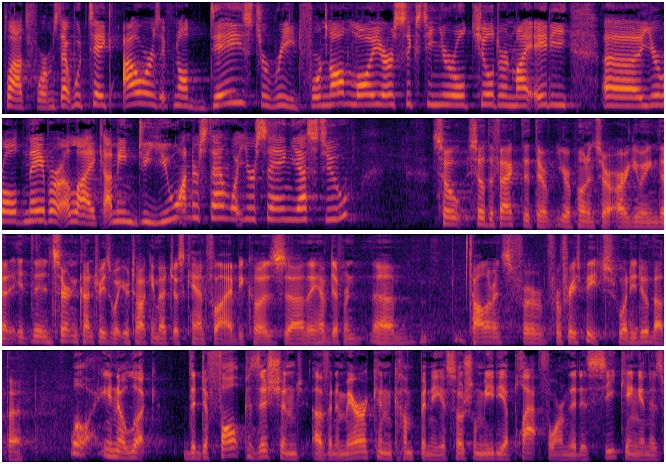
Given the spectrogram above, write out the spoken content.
platforms that would take hours, if not days, to read for non lawyers, 16 year old children, my 80 uh, year old neighbor alike. I mean, do you understand what you're saying yes to? So, so the fact that your opponents are arguing that, it, that, in certain countries what you're talking about just can't fly because uh, they have different um, tolerance for, for free speech. What do you do about that? Well, you know, look, the default position of an American company, a social media platform that is seeking and is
